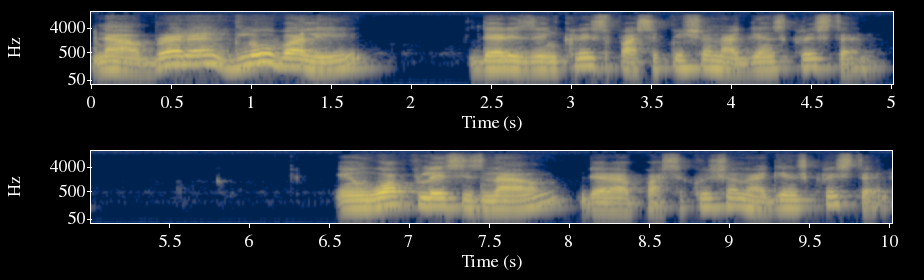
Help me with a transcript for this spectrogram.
Now, brethren, globally, there is increased persecution against Christians. In workplaces now, there are persecution against Christians.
